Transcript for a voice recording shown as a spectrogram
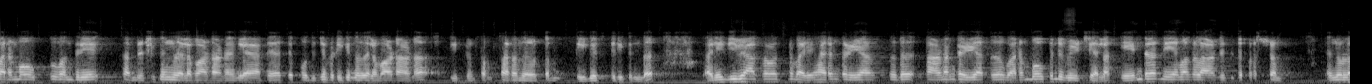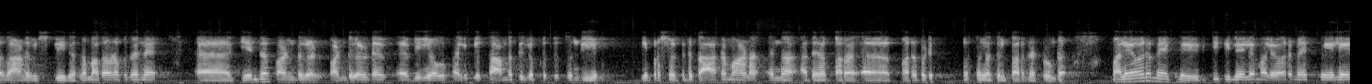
വനംവകുപ്പ് മന്ത്രിയെ സംരക്ഷിക്കുന്ന നിലപാടാണ് അല്ലെങ്കിൽ അദ്ദേഹത്തെ പൊതിഞ്ഞു പിടിക്കുന്ന നിലപാടാണ് ഇപ്പം സംസ്ഥാന നേതൃത്വം സ്വീകരിച്ചിരിക്കുന്നത്. വന്യജീവി ആക്രമണത്തിന് പരിഹാരം കഴിയാത്തത് കാണാൻ കഴിയാത്തത് വനംവകുപ്പിന്റെ വീഴ്ചയല്ല. കേന്ദ്ര നിയമങ്ങളാണ് ഇതിന്റെ എന്നുള്ളതാണ് വിശദീകരണം. അതോടൊപ്പം തന്നെ കേന്ദ്ര ഫണ്ടുകൾ ഫണ്ടുകളുടെ വിനിയോഗം അല്ലെങ്കിൽ സാമ്പത്തിക പ്രതിസന്ധിയും ഈ പ്രശ്നത്തിന് കാരണമാണ് എന്ന് അദ്ദേഹം മറുപടി പ്രസംഗത്തിൽ പറഞ്ഞിട്ടുണ്ട്. മലയോര മേഖല ഇടുക്കി ജില്ലയിലെ മലയോര മേഖലയിലെ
